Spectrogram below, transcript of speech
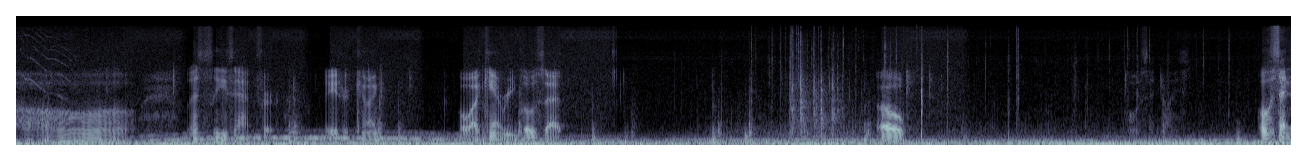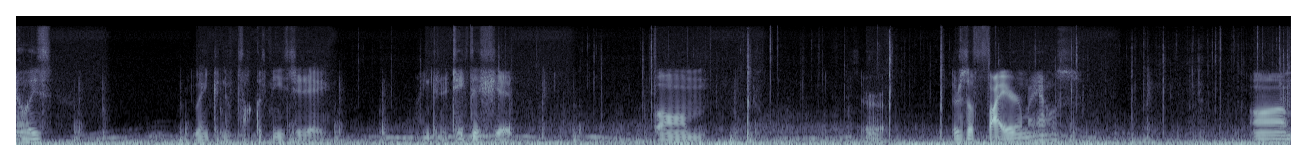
Oh. let's leave that for later. Can I? Oh, I can't reclose that. Oh. What was that noise? What was that noise? You ain't gonna fuck with me today. I ain't gonna take this shit. Um. There there's a fire in my house? Um.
